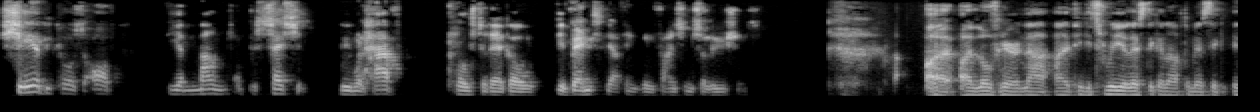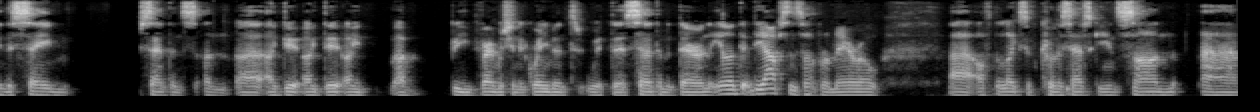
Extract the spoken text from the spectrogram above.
sheer because of the amount of possession we will have close to their goal. Eventually, I think we'll find some solutions. I, I love hearing that. I think it's realistic and optimistic in the same sentence, and uh, I do, I do, I, I'd be very much in agreement with the sentiment there. And you know, the, the absence of Romero, uh, the likes of Kulusevski and Son, uh,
